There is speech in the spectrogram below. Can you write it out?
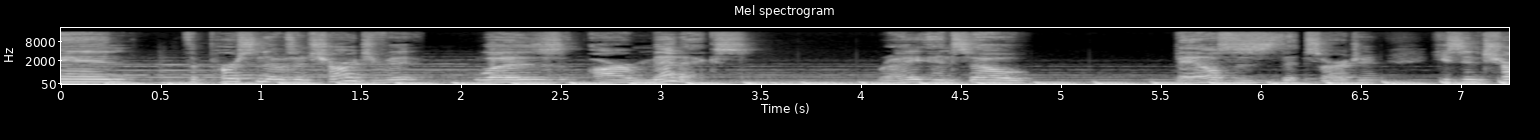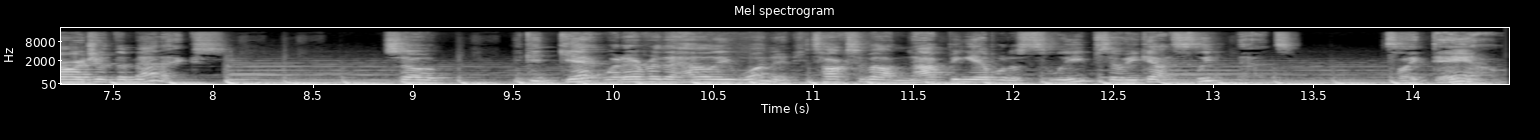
And the person that was in charge of it was our medics, right? And so Bales is the sergeant. He's in charge of the medics. So he could get whatever the hell he wanted. He talks about not being able to sleep, so he got sleep meds. It's like, damn,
